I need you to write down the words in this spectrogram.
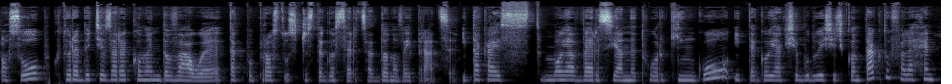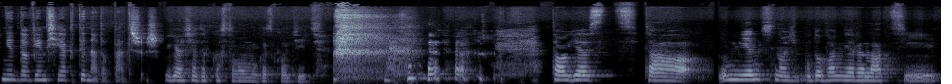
osób, które by cię zarekomendowały tak po prostu z czystego serca do nowej pracy. I taka jest moja wersja networkingu i tego, jak się buduje sieć kontaktów, ale chętnie dowiem się, jak ty na to patrzysz. Ja się tylko z tobą mogę zgodzić. to jest ta umiejętność budowania relacji,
